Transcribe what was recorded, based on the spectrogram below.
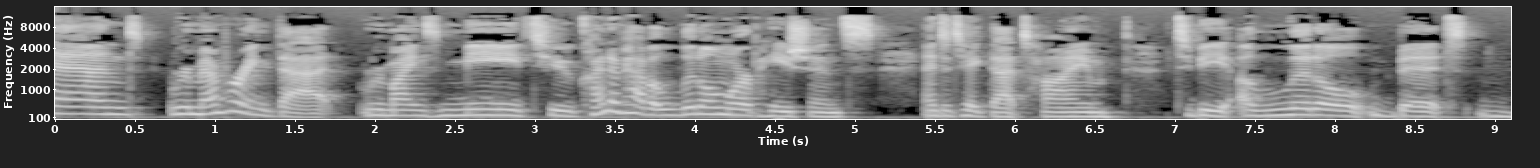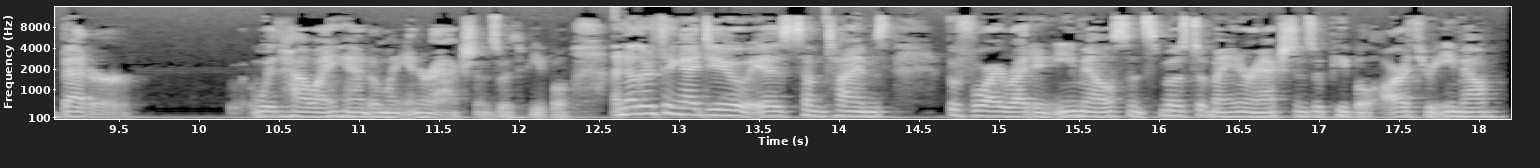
And remembering that reminds me to kind of have a little more patience and to take that time to be a little bit better with how I handle my interactions with people. Another thing I do is sometimes before I write an email, since most of my interactions with people are through email,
